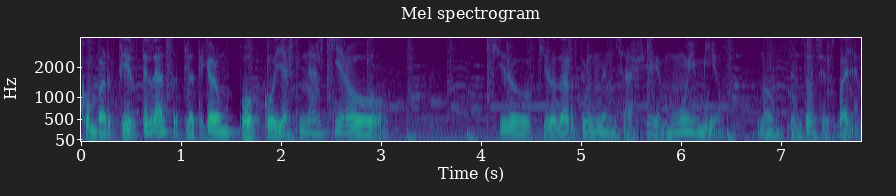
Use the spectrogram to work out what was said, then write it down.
compartírtelas, platicar un poco y al final quiero, quiero, quiero darte un mensaje muy mío, ¿no? Entonces, vaya.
